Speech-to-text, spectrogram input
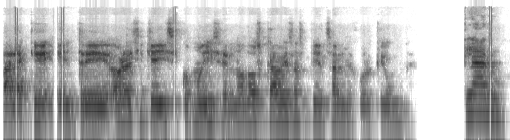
para que entre, ahora sí que dice, como dicen, ¿no? Dos cabezas piensan mejor que una. Claro,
